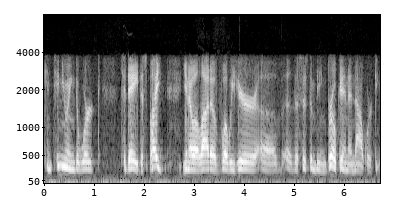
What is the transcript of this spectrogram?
continuing to work today, despite you know a lot of what we hear of uh, the system being broken and not working.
